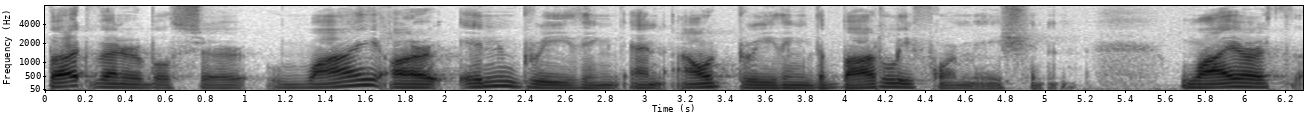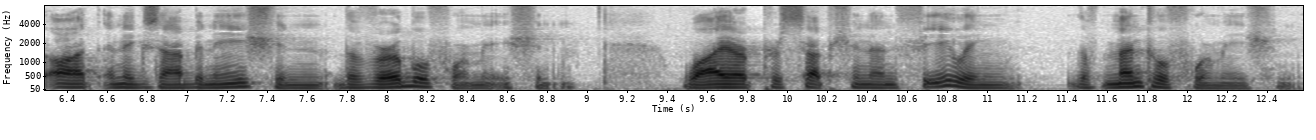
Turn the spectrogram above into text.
But, Venerable Sir, why are in-breathing and out-breathing the bodily formation? Why are thought and examination the verbal formation? Why are perception and feeling the mental formation?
